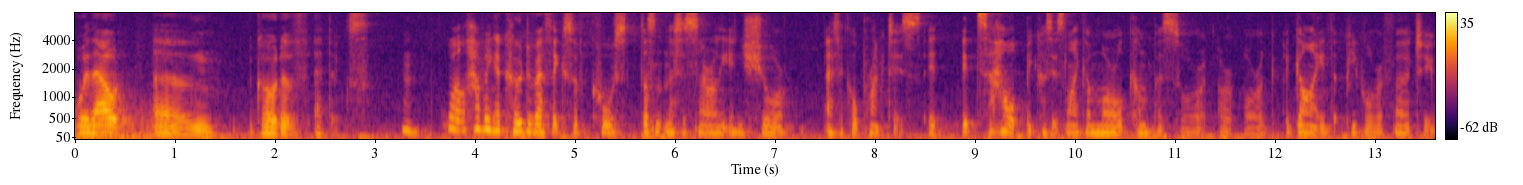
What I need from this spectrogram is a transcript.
without um, a code of ethics? Well, having a code of ethics, of course, doesn't necessarily ensure ethical practice. It, it's a help because it's like a moral compass or, or, or a, guide that people refer to.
